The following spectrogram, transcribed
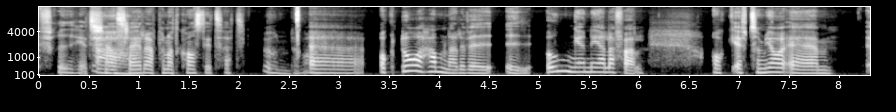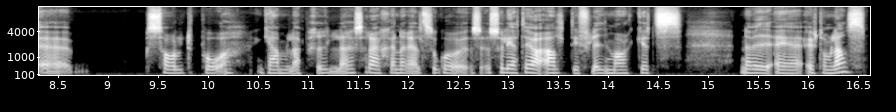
frihetskänsla Ja. i det där på något konstigt sätt. Underbart. Eh, och då hamnade vi i Ungern i alla fall. Och eftersom jag är eh, såld på gamla prylar så där generellt så, går, så, så letar jag alltid flea markets när vi är utomlands.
